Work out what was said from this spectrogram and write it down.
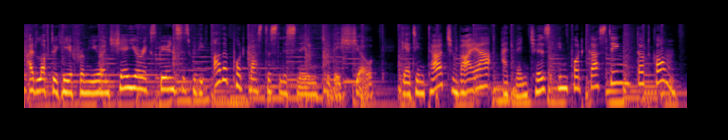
I'd love to hear from you and share your experiences with the other podcasters listening to this show. Get in touch via adventuresinpodcasting.com.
